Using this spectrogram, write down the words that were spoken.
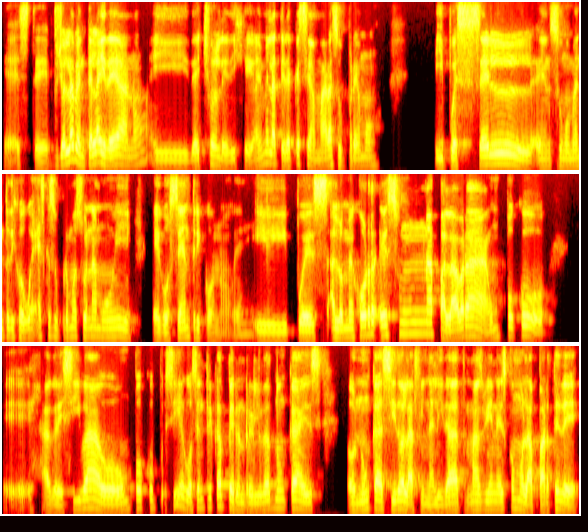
Este, pues yo le aventé la idea, ¿no? Y de hecho le dije, a mí me la que se llamara Supremo, y pues él en su momento dijo, güey, es que Supremo suena muy egocéntrico, ¿no? Y pues a lo mejor es una palabra un poco eh, agresiva o un poco, pues sí, egocéntrica, pero en realidad nunca es o nunca ha sido la finalidad, más bien es como la parte de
